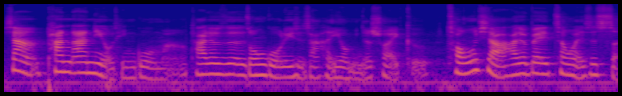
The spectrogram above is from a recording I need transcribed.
像潘安，你有听过吗？他就是中国历史上很有名的帅哥，从小他就被称为是神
